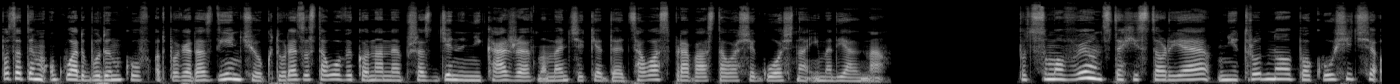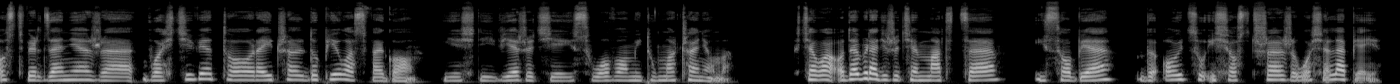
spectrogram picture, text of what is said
Poza tym układ budynków odpowiada zdjęciu, które zostało wykonane przez dziennikarzy w momencie, kiedy cała sprawa stała się głośna i medialna. Podsumowując tę historię, nie trudno pokusić się o stwierdzenie, że właściwie to Rachel dopięła swego, jeśli wierzyć jej słowom i tłumaczeniom. Chciała odebrać życie matce i sobie, by ojcu i siostrze żyło się lepiej.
